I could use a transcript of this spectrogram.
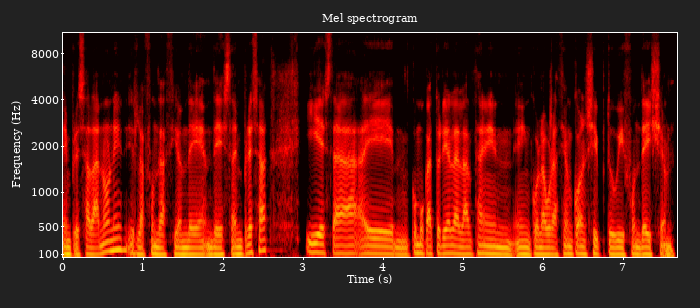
empresa Danone, es la fundación de, esta empresa, y esta eh, convocatoria la lanzan en, colaboración con Ship2B Foundation.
